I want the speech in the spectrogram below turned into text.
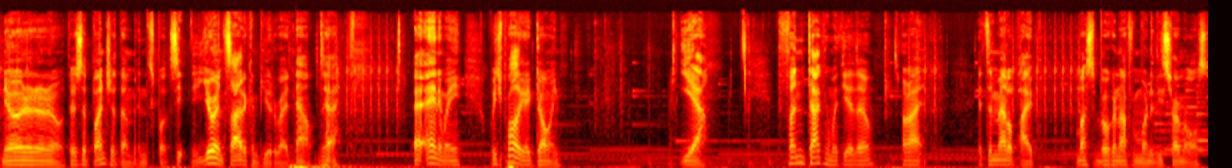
No, no, no, no. There's a bunch of them in this world. You're inside a computer right now. uh, anyway, we should probably get going. Yeah. Fun talking with you, though. Alright. It's a metal pipe. Must have broken off from one of these terminals.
